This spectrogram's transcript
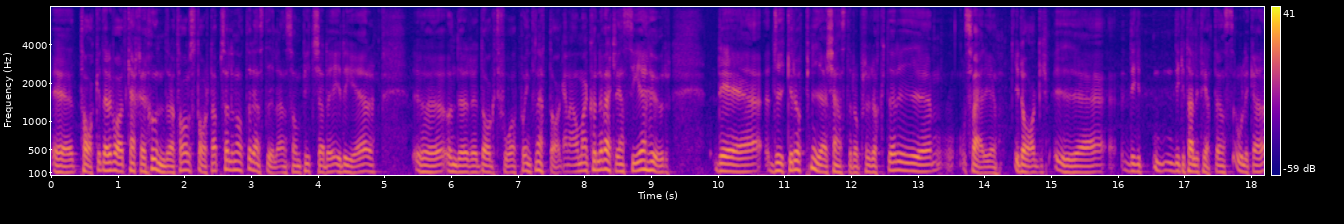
eh, taket där det var ett kanske hundratal startups eller något i den stilen som pitchade idéer under dag två på internetdagarna. Och man kunde verkligen se hur det dyker upp nya tjänster och produkter i eh, Sverige idag i eh, digitalitetens olika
